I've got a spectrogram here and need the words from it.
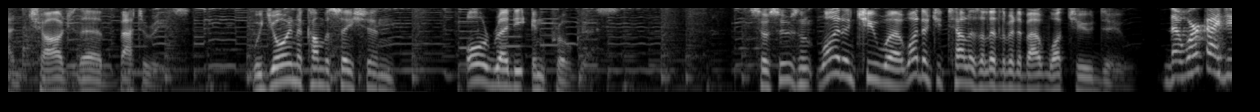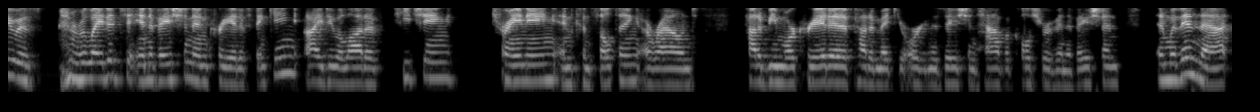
and charge their batteries. We join a conversation already in progress. So, Susan, why don't you uh, why don't you tell us a little bit about what you do? The work I do is related to innovation and creative thinking. I do a lot of teaching, training, and consulting around how to be more creative, how to make your organization have a culture of innovation. And within that,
